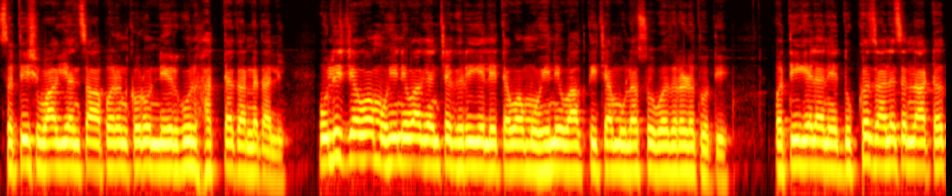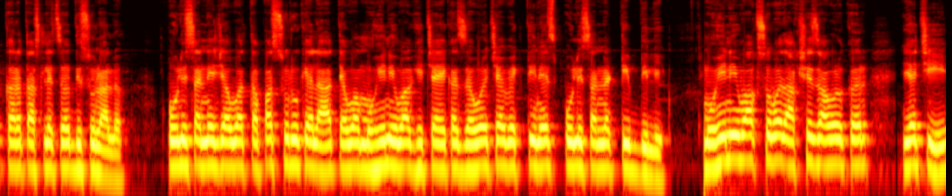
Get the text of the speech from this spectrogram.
सतीश वाघ यांचा अपहरण करून निर्घुण हत्या करण्यात आली. पोलीस जेव्हा मोहिनी वाघ यांच्या घरी गेले तेव्हा मोहिनी वाघ तिच्या मुलासोबत रडत होती. पती गेल्याने दुःख झाल्याचं नाटक करत असल्याचं दिसून आलं. पोलिसांनी जेव्हा तपास सुरू केला तेव्हा मोहिनी वाघ हिच्या एका जवळच्या व्यक्तीनेच पोलिसांना टीप दिली. मोहिनी वाघ सोबत अक्षय जावळकर याची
